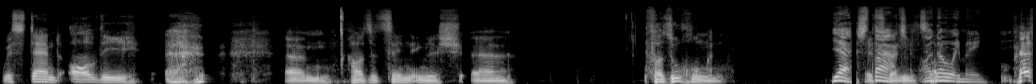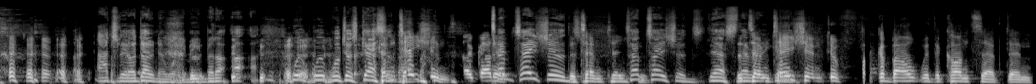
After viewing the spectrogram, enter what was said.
withstand all the uh, um, how's it say in english uh, Versuchungen Yes, that. I know what you mean. Actually, I don't know what you mean, but I, I, we'll, we'll, just guess. Temptations. I got temptations. it. The temptations. Temptations. Yes, the temptation to fuck about with the concept and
